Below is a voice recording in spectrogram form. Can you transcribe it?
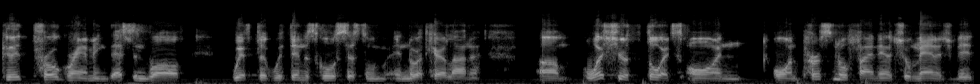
good programming that's involved with the within the school system in North Carolina. Um, what's your thoughts on on personal financial management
